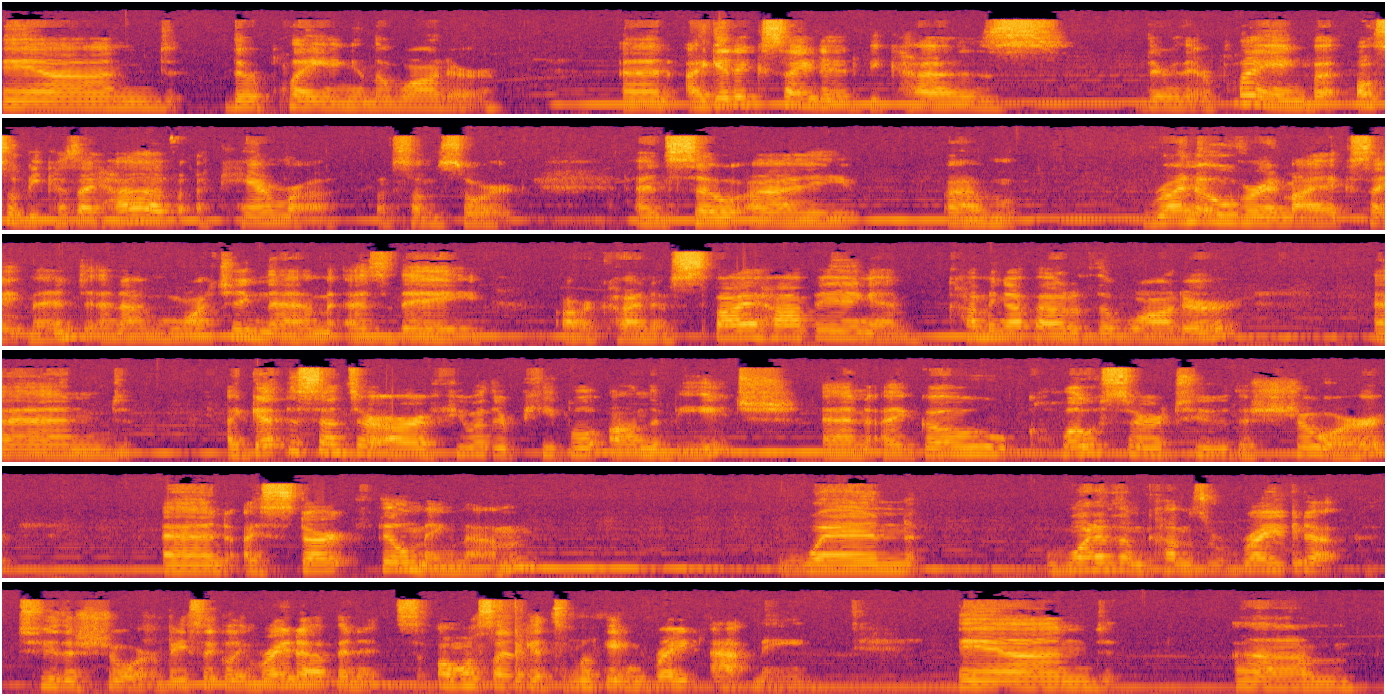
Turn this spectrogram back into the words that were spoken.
and they're playing in the water. And I get excited because they're there playing, but also because I have a camera of some sort. And so I um, run over in my excitement and I'm watching them as they are kind of spy hopping and coming up out of the water. And I get the sense there are a few other people on the beach, and I go closer to the shore and I start filming them when one of them comes right up to the shore, basically right up, and it's almost like it's looking right at me. And um,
